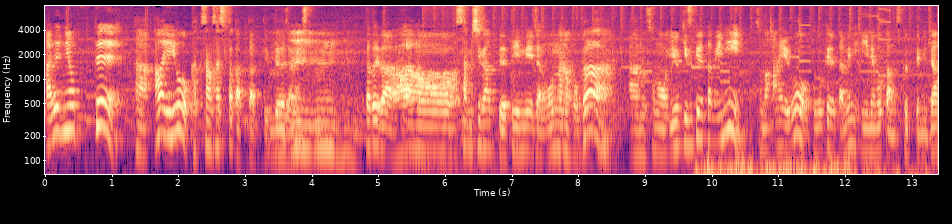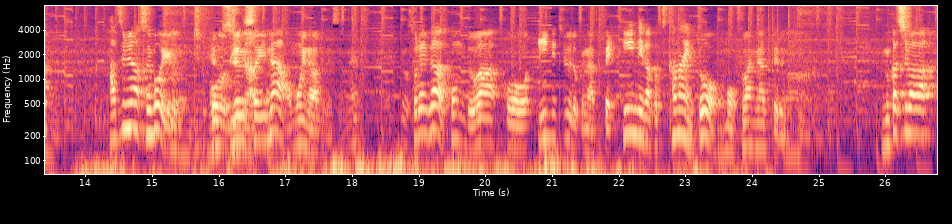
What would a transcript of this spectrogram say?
あれによってあ愛を拡散させたかったって言ってたじゃないですか、例えばあの寂しがってるティーンエイジャーの女の子が、あのその勇気づけるためにその愛を届けるためにいいねボタンを作ってみた。初めはすごいこう純粋な。思いなわけですよね。でもそれが今度はこういいね中毒になっていいねがこうつかないともう不安になってる。昔は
